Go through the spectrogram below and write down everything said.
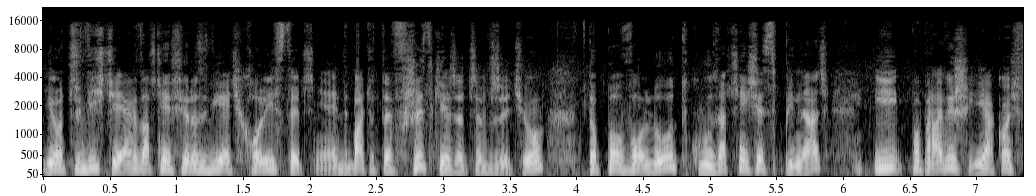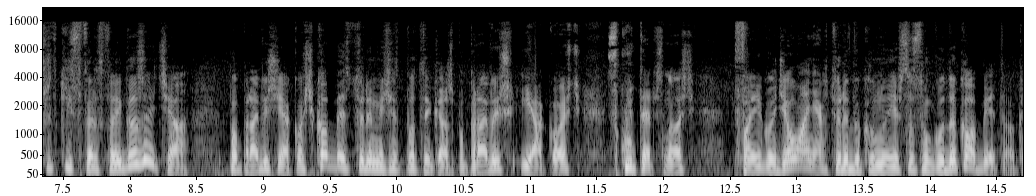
I oczywiście, jak zaczniesz się rozwijać holistycznie, dbać o te wszystkie rzeczy w życiu, to powolutku zacznie się spinać i poprawisz jakość wszystkich sfer swojego życia. Poprawisz jakość kobiet, z którymi się spotykasz, poprawisz jakość, skuteczność Twojego działania, które wykonujesz w stosunku do kobiet, ok?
